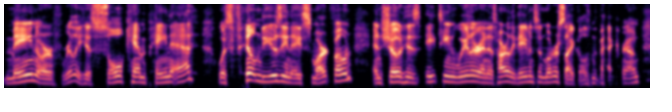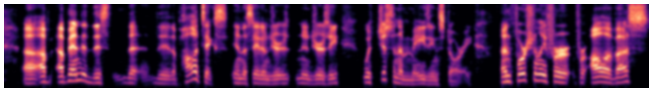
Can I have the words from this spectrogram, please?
main or really his sole campaign ad was filmed using a smartphone and showed his 18 wheeler and his Harley Davidson motorcycle in the background. Uh, up upended this the, the the politics in the state of New Jersey with just an amazing story. Unfortunately for for all of us,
